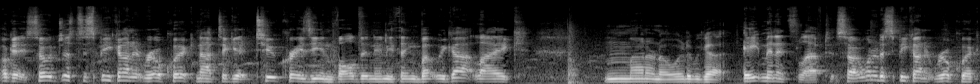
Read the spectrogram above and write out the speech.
Okay, so just to speak on it real quick, not to get too crazy involved in anything, but we got like Mm, I don't know, what do we got? Eight minutes left. So I wanted to speak on it real quick.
